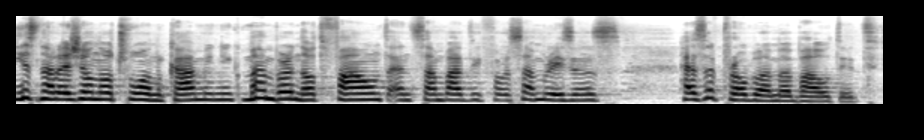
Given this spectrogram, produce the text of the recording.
"nie znaleziono członka," meaning member not found, and somebody for some reasons has a problem about it.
